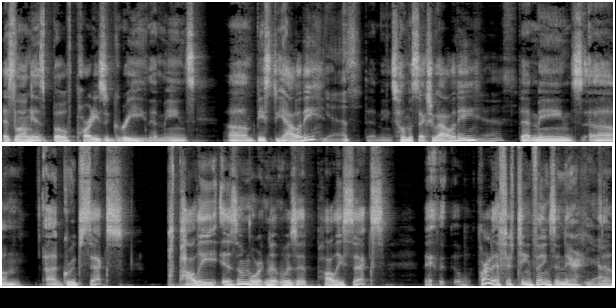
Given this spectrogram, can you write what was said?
as long as both parties agree. That means um, bestiality. Yes. That means homosexuality. Yes. That means um, uh, group sex polyism or no, was it polysex? Part of that 15 things in there. Yeah. You know?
